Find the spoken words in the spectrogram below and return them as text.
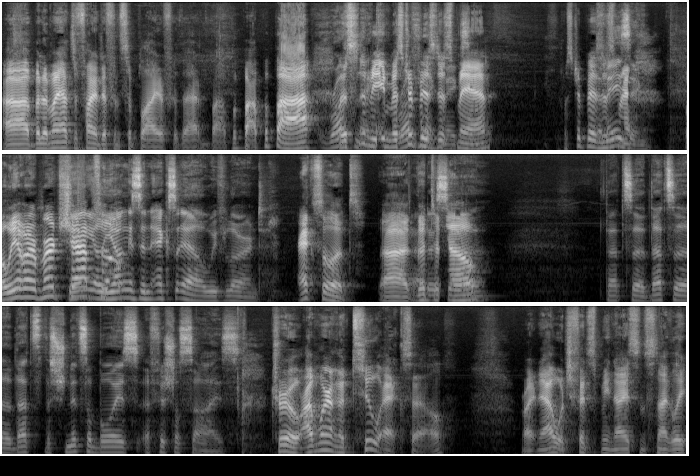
Uh, but I might have to find a different supplier for that. Ba, ba, ba, ba, ba. Listen to me, Mr. Roughneck Businessman. Mr. Businessman. Amazing. But we have our merch shop. Daniel so- Young is an XL. We've learned. Excellent. Uh, good to know. That's a that's a that's the Schnitzel Boys official size. True. I'm wearing a 2XL right now, which fits me nice and snugly.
